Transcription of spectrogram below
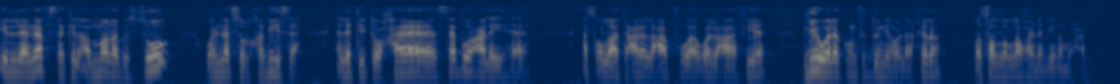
إلا نفسك الأمارة بالسوء والنفس الخبيثة التي تحاسب عليها. أسأل الله تعالى العفو والعافية لي ولكم في الدنيا والآخرة وصلى الله على نبينا محمد.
